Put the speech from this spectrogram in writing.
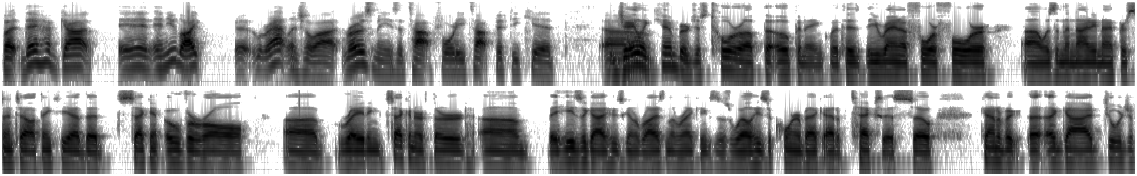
but they have got, and, and you like Ratledge a lot. Rosemy is a top 40, top 50 kid. Um, Jalen Kimber just tore up the opening with his. He ran a four four. Uh, was in the 99 percentile. I think he had the second overall uh, rating, second or third. Um, but he's a guy who's going to rise in the rankings as well. He's a cornerback out of Texas, so kind of a, a guy Georgia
